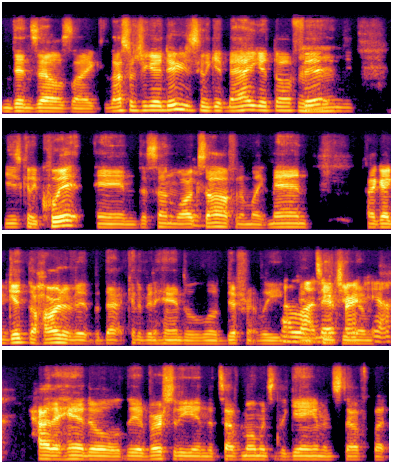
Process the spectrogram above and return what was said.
Denzel's like, "That's what you're gonna do. You're just gonna get mad. You're gonna throw a fit, Mhm. and you're just gonna quit." And the son walks off, and I'm like, "Man, like I get the heart of it, but that could have been handled a little differently A in teaching him Yeah. how to handle the adversity and the tough moments of the game and stuff." But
